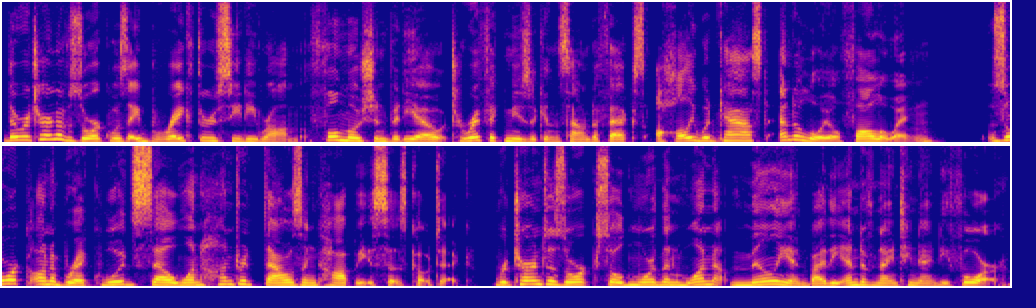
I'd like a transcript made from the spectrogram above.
The return of Zork was a breakthrough CD ROM, full motion video, terrific music and sound effects, a Hollywood cast, and a loyal following. Zork on a Brick would sell 100,000 copies, says Kotick. Return to Zork sold more than 1 million by the end of 1994.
